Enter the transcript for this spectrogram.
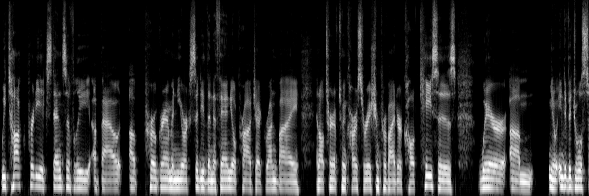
we talk pretty extensively about a program in New York City, the Nathaniel Project, run by an alternative to incarceration provider called Cases, where um, you know individuals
